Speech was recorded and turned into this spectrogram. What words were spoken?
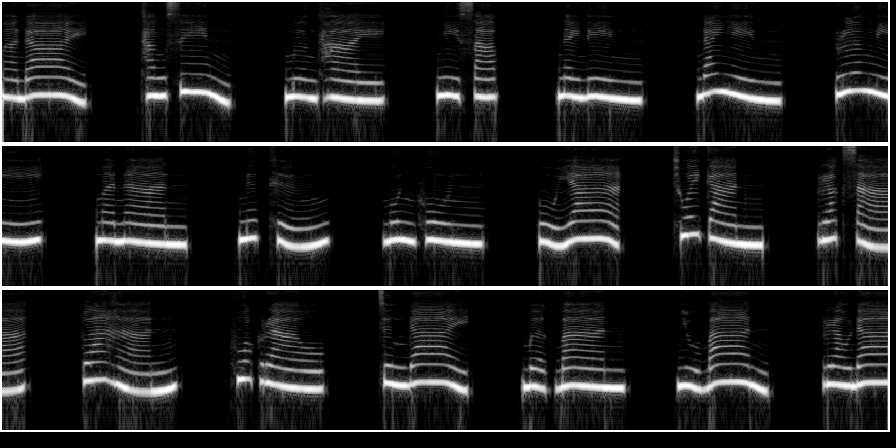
มาได้ ทั้งสิ้น เมืองไทย มีทรัพย์ ในดิน ได้ยิน เรื่องนี้ ถึง บุญคุณ ปู่ย่า ช่วยกัน รักษา กล้าหาญพวกเรา จึงได้ เบิกบาน อยู่บ้าน เราได้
